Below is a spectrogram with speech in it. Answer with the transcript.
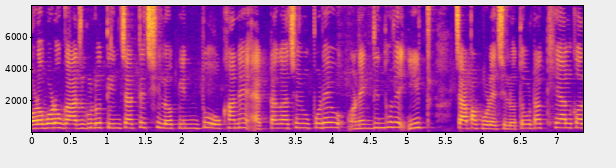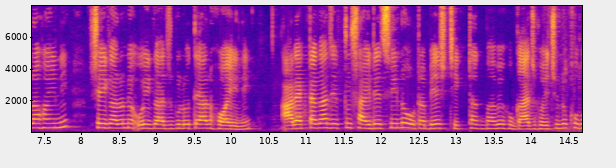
বড় বড় গাছগুলো তিন চারটে ছিল, কিন্তু ওখানে একটা গাছের উপরে অনেক দিন ধরে ইট চাপা পড়েছিল, তো ওটা খেয়াল করা হয়নি। সেই কারণে ওই গাছগুলোতে আর হয়নি। আর একটা গাছ একটু সাইডে ছিল, ওটা বেশ ঠিকঠাকভাবে গাছ হয়েছিল, খুব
